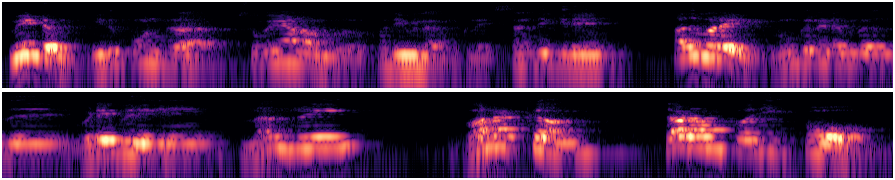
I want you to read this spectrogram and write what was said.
மீண்டும் இது போன்ற சுவையான ஒரு பதிவில் உங்களை சந்திக்கிறேன். அதுவரை உங்களிடமிருந்து விடைபெறுகிறேன். நன்றி வணக்கம் தடம் பதிப்போம்.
